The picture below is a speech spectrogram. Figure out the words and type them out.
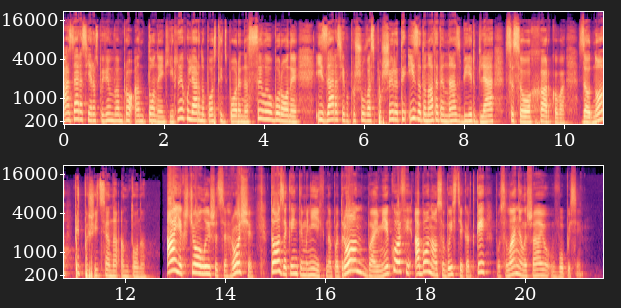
А зараз я розповім вам про Антона, який регулярно постить збори на сили оборони. І зараз я попрошу вас поширити і задонатити на збір для ССО Харкова. Заодно підпишіться на Антона. А якщо лишаться гроші, то закиньте мені їх на Patreon, BuyMeCoffee або на особисті картки. Посилання лишаю в описі.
